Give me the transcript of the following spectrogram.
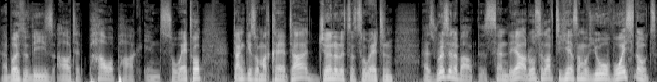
Uh, both of these out at Power Park in Soweto. Tankiso Makhetha, journalist at Sowetan, has written about this. And yeah, I'd also love to hear some of your voice notes.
